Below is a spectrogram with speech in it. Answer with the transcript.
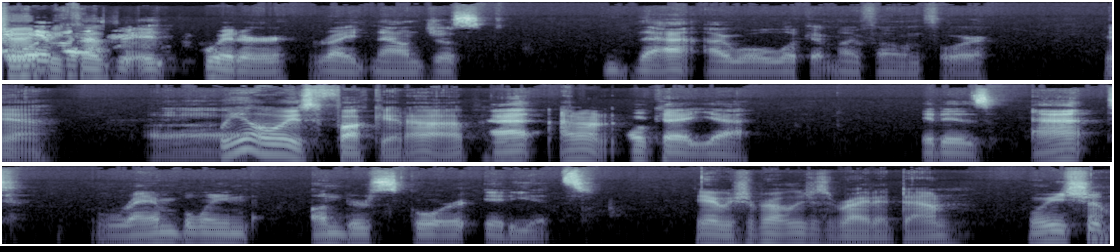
should because it Twitter right now. Just that I will look at my phone for. yeah. Uh, We always fuck it up. at I don't okay, yeah, it is at rambling underscore idiots. yeah, we should probably just write it down. We should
